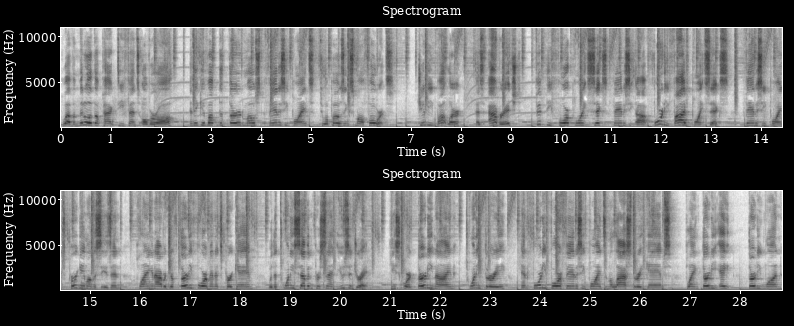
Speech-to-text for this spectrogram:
who have a middle of the pack defense overall, and they give up the third most fantasy points to opposing small forwards. Jimmy Butler has averaged 54.6 fantasy uh 45.6 fantasy points per game on the season, playing an average of 34 minutes per game with a 27% usage rate. He scored 39, 23, and 44 fantasy points in the last three games, playing 38, 31,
